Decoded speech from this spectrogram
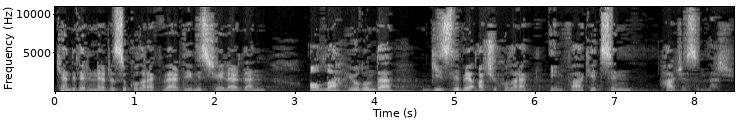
kendilerine rızık olarak verdiğimiz şeylerden Allah yolunda gizli ve açık olarak infak etsin, harcasınlar.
